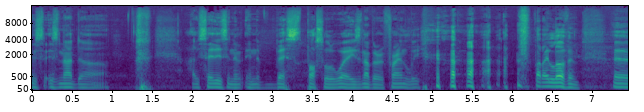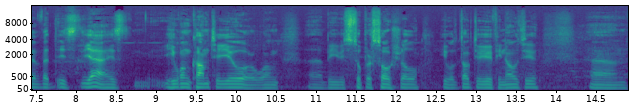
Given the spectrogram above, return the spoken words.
It's, it's not. Uh, I say this in, a, in the best possible way. He's not very friendly, but I love him. Uh, but it's yeah, he won't come to you or won't uh, be super social. He will talk to you if he knows you. Um,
